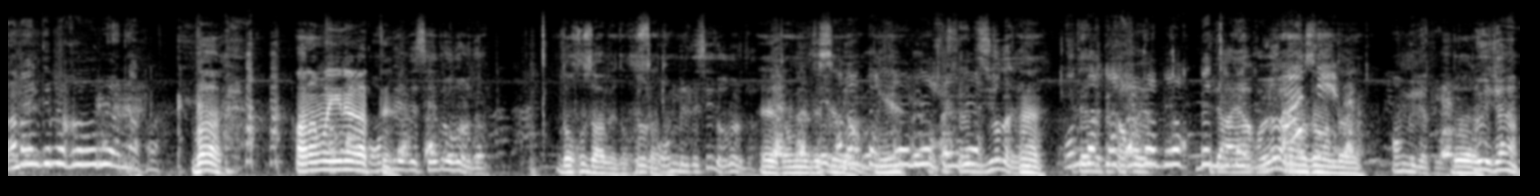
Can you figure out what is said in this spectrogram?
Anan gibi kıvırıyor lafı. Bak. Anama yine kattı. 11 deseydi olurdu. 9 abi 9 Dur tane. 11 deseydi olurdu. Evet 11 desin. Adam da Niye? söylüyor 9 tane söylüyor. diziyorlar ya. He. Bir 10 tane de dakika bir kafaya sonra yok ben bir de ayağa koyuyorlar. O zaman doğru. 11 yapıyor. Doğru. Buyur canım.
